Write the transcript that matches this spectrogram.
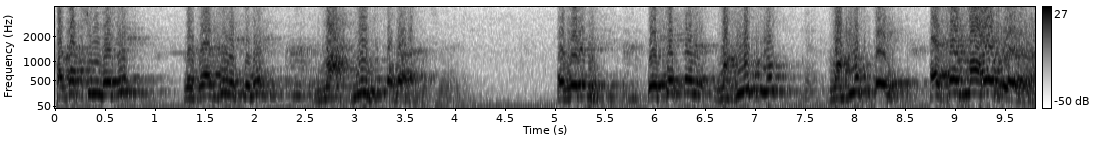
Fakat şimdi dedi mesela birisini Mahmud olarak isimlendirir. Öbürünü gerçekten Mahmud mu? Mahmud değil. Diyor ona.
